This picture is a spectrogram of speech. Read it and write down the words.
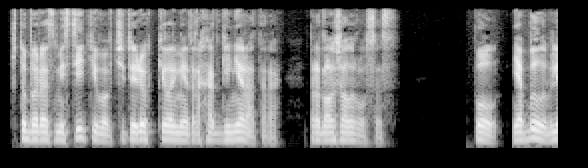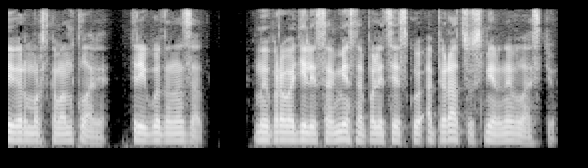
чтобы разместить его в четырех километрах от генератора, продолжал Россес. Пол, я был в Ливерморском анклаве три года назад. Мы проводили совместно полицейскую операцию с мирной властью.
